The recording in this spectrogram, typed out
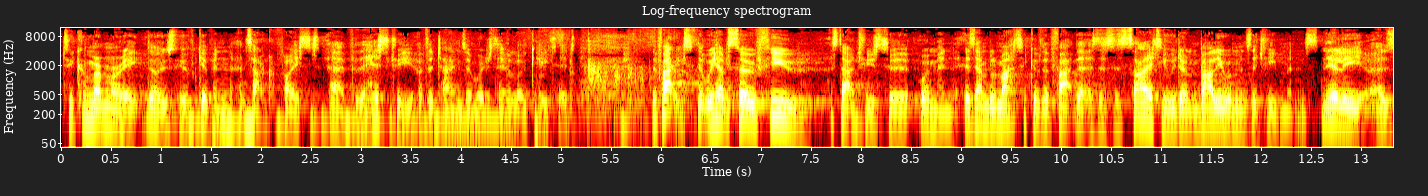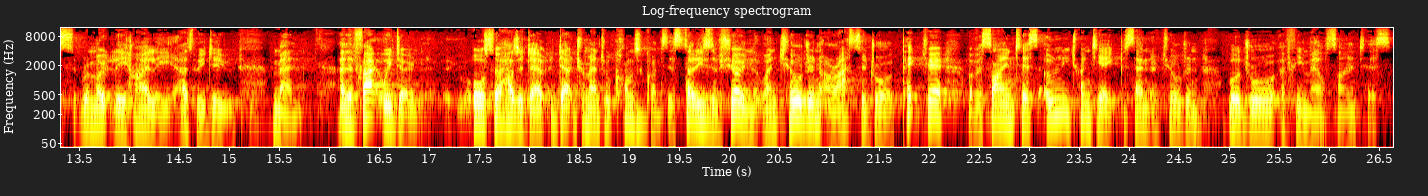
to commemorate those who have given and sacrificed uh, for the history of the towns in which they are located. The fact that we have so few statues to women is emblematic of the fact that as a society we don't value women's achievements nearly as remotely highly as we do men. And the fact we don't also has a de detrimental consequences. Studies have shown that when children are asked to draw a picture of a scientist, only 28% of children will draw a female scientist.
